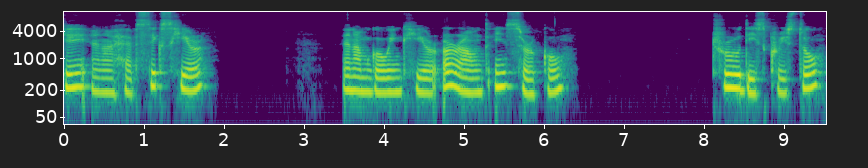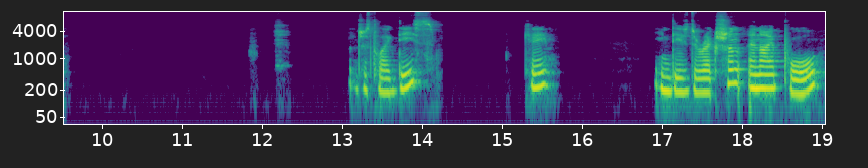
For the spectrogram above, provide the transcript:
Okay and I have six here. And I'm going here around in circle through this crystal. Just like this. Okay in this direction and I pull.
